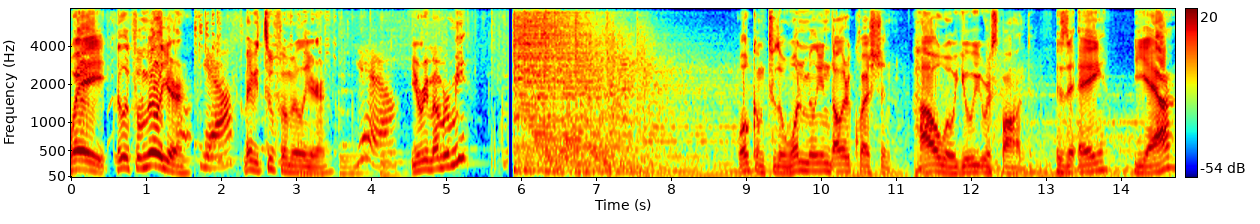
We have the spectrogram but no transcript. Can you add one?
Wait, you look familiar. Yeah, Maybe too familiar. yeah. You remember me? Welcome to the $1 million question. How will Yui respond? Is it A, yeah?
